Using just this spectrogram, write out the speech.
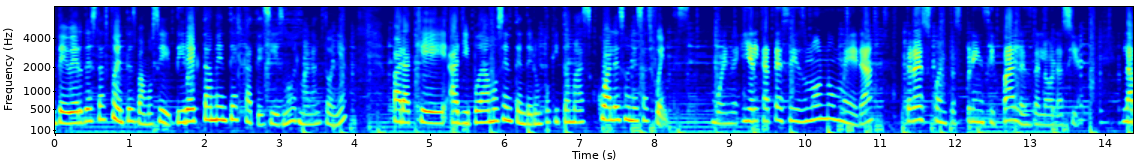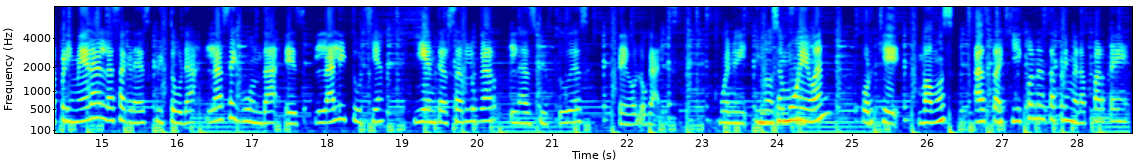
beber de estas fuentes, vamos a ir directamente al catecismo, hermana Antonia, para que allí podamos entender un poquito más cuáles son esas fuentes. Bueno, y el catecismo numera tres fuentes principales de la oración. La primera, la Sagrada Escritura, la segunda es la liturgia y en tercer lugar, las virtudes teologales. Bueno, y no se muevan porque vamos hasta aquí con esta primera parte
